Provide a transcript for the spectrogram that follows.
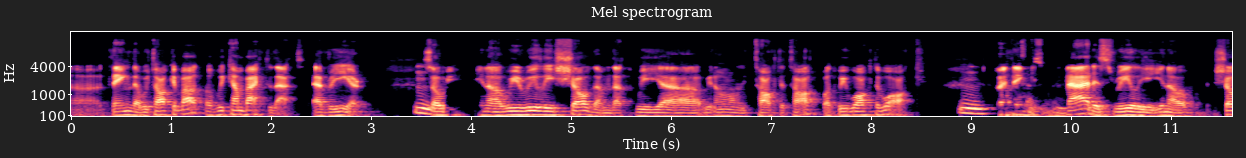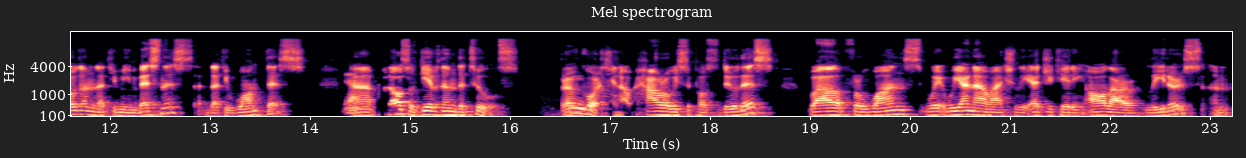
uh, thing that we talk about, but we come back to that every year. Mm. So we, you know, we really show them that we uh, we don't only talk the talk, but we walk the walk. Mm. So I think that is really, you know, show them that you mean business, that you want this, yeah. uh, but also give them the tools. But of mm. course, you know, how are we supposed to do this? Well, for once, we, we are now actually educating all our leaders on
